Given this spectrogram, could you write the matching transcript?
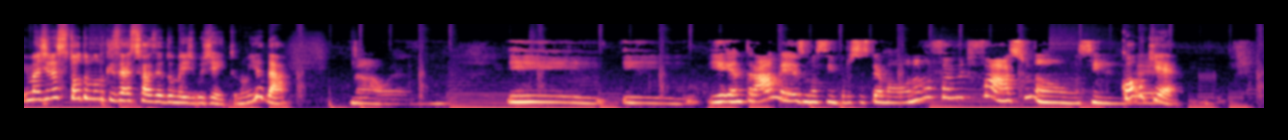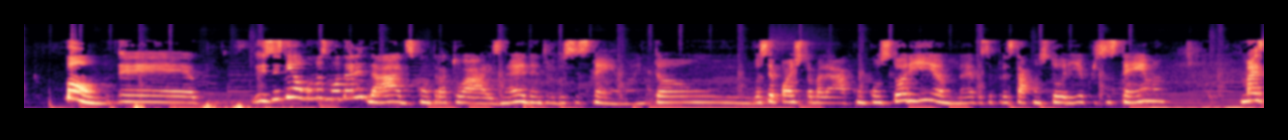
Imagina se todo mundo quisesse fazer do mesmo jeito, não ia dar. Não, é. E, e, e entrar mesmo assim pro sistema ONU não foi muito fácil, não. Assim, Como que é? Bom, é, existem algumas modalidades contratuais, né, dentro do sistema. Então, você pode trabalhar com consultoria, né, você prestar consultoria para o sistema. Mas,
